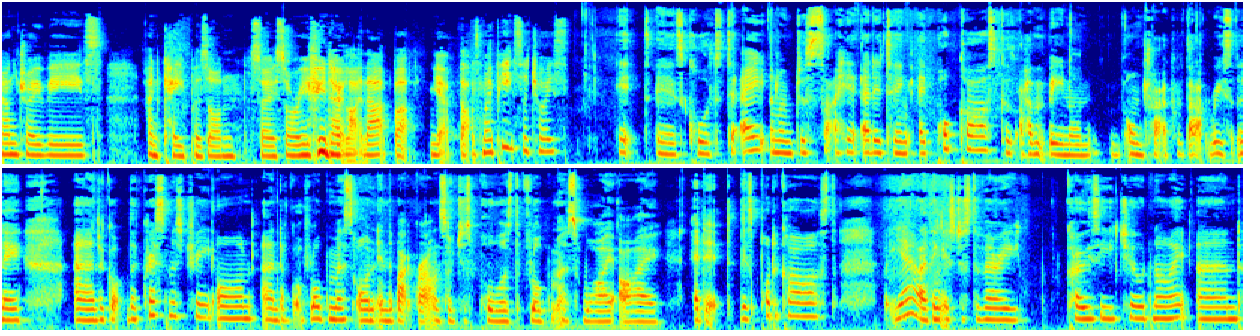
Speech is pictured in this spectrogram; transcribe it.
anchovies, and capers on. So sorry if you don't like that, but yeah, that's my pizza choice. It is quarter to eight and I'm just sat here editing a podcast because I haven't been on on track with that recently. And I've got the Christmas tree on and I've got Vlogmas on in the background. So I've just paused Vlogmas while I edit this podcast. But yeah, I think it's just a very cozy, chilled night and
